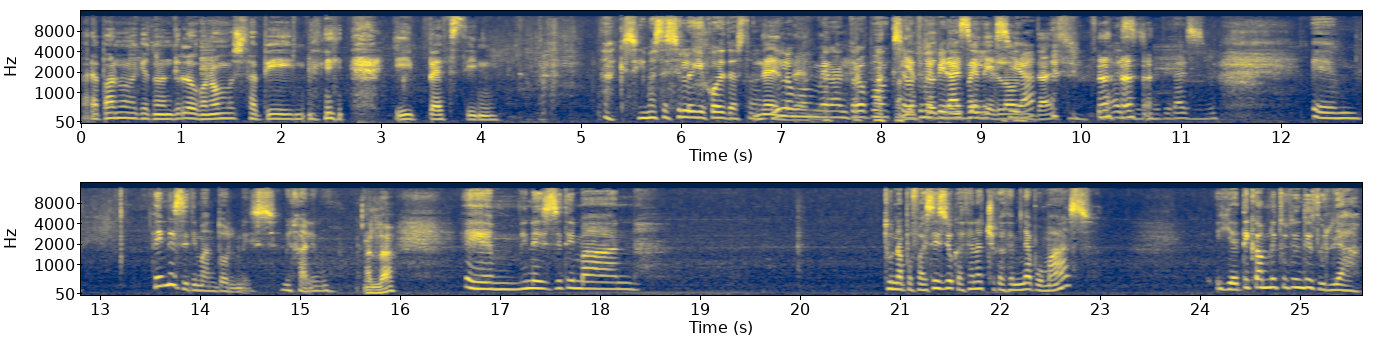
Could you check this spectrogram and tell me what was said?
Παραπάνω για τον αντίλογο όμω θα πει η υπεύθυνη. Εντάξει, είμαστε συλλογικότητα στον ναι, αντίλογο ναι, ναι. με έναν τρόπο. Ξέρω ότι με πειράζει η Αλεξία. με πειράζεις. Ε, δεν είναι ζήτημα τόλμη, Μιχάλη μου. Αλλά; Ε, είναι ζήτημα του να αποφασίζει ο καθένας και ο καθεμιά από εμάς γιατί κάνουν τούτη τη δουλειά.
